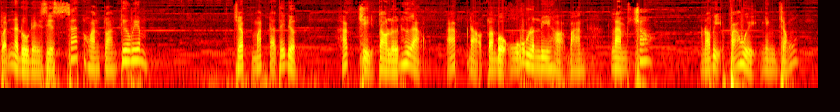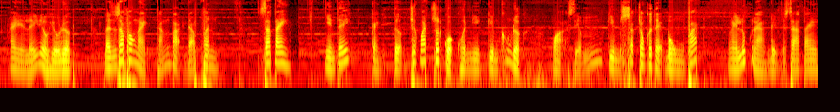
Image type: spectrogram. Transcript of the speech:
vẫn là đủ để diệt sát hoàn toàn tiêu viêm. Chớp mắt đã thấy được hắc chỉ to lớn hư ảo áp đảo toàn bộ ngũ luân ly hỏa bàn làm cho nó bị phá hủy nhanh chóng hay lấy điều hiểu được lần giao phong này thắng bại đã phân ra tay nhìn thấy cảnh tượng trước mắt, rốt cuộc huân nhi kìm không được. Họa diễm kim sắc trong cơ thể bùng phát. Ngay lúc nàng định ra tay,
